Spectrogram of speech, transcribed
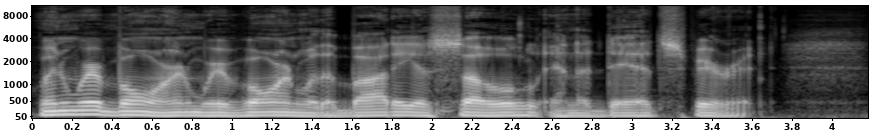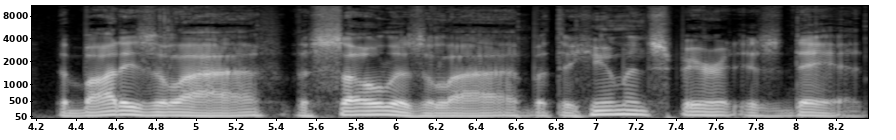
When we're born, we're born with a body, a soul, and a dead spirit. The body's alive, the soul is alive, but the human spirit is dead.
